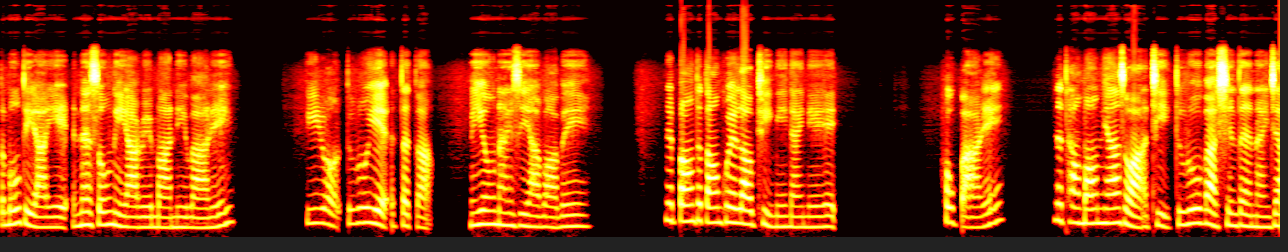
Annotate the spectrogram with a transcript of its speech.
သမုတ်တရားရဲ့အနက်ဆုံးနေရာတွေမှာနေပါတယ်။ပြီးတော့သူတို့ရဲ့အသက်ကမယုံနိုင်စရာပါပဲ။နှစ်ပေါင်းတစ်တောင်းခွဲလောက်ထိနေနိုင်တဲ့ဟုတ်ပါတယ်။နှစ်ထောင်ပေါင်းများစွာအထိသူတို့ကရှင်သန်နိုင်ကြ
